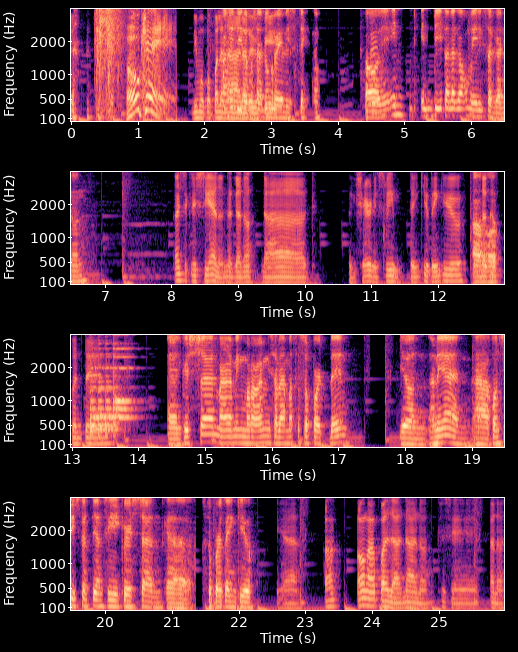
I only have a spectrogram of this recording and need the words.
Okay. Hindi mo pa pala Ang hindi na masyadong realistic, no? Oo, hin- hindi talaga ako mahilig sa ganun. Ay, si Cristiano, nag, ano, nag, nag-share ng stream. Thank you, thank you. Oo. Nag-content. And Christian, maraming maraming salamat sa support din. Yon, ano yan, ah, consistent yan si Christian, kaya super thank you. Yeah. Ah, oo nga pala na ano kasi ano,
